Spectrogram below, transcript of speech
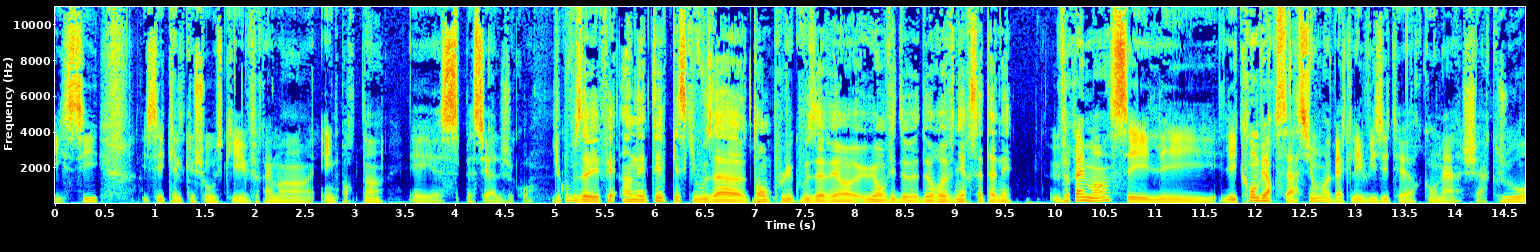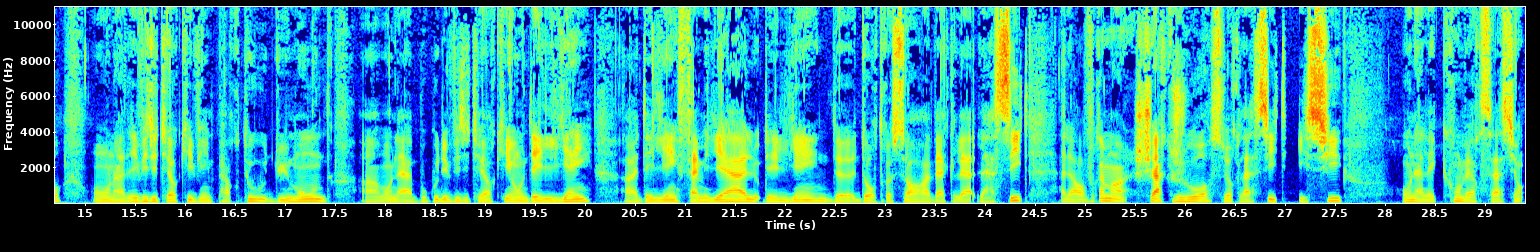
ici. C'est quelque chose qui est vraiment important et euh, spécial, je crois. Du coup, vous avez fait un été. Qu'est-ce qui vous a tant plu que vous avez euh, eu envie de, de revenir cette année? Vraiment, c'est les, les conversations avec les visiteurs qu'on a chaque jour. On a des visiteurs qui viennent partout du monde. Euh, on a beaucoup de visiteurs qui ont des liens, euh, des liens familiales, des liens de- d'autres sorts avec la, la site. Alors vraiment, chaque jour sur la site ici, on a les conversations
